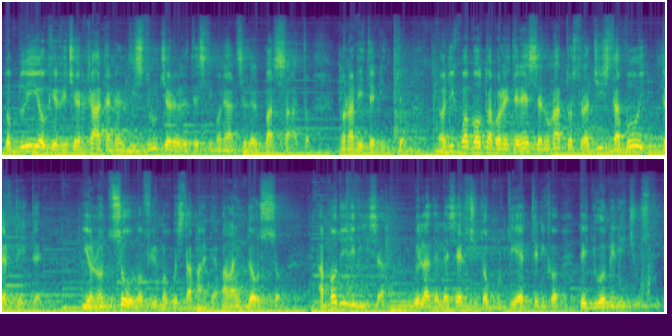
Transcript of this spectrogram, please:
L'oblio che ricercate nel distruggere le testimonianze del passato. Non avete vinto. Ogni qualvolta ponete in essere un atto stragista, voi perdete. Io non solo firmo questa maglia, ma la indosso a mo' di divisa, quella dell'esercito multietnico degli uomini giusti.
